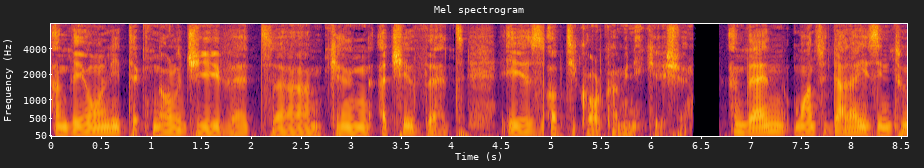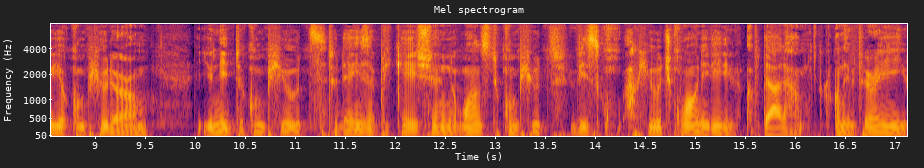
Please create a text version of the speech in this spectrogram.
And the only technology that um, can achieve that is optical communication. And then once the data is into your computer, you need to compute today's application wants to compute this huge quantity of data on a very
